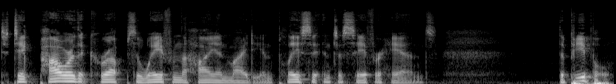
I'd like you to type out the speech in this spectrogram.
to take power that corrupts away from the high and mighty and place it into safer hands. The people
